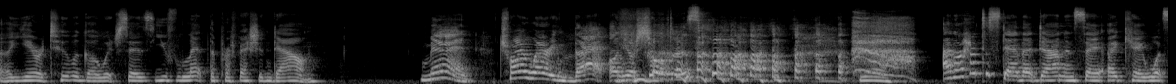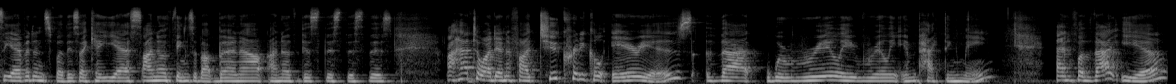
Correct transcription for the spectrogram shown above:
a year or two ago, which says, You've let the profession down. Man, try wearing that on your shoulders. yeah. And I had to stare that down and say, okay, what's the evidence for this? Okay, yes, I know things about burnout. I know this, this, this, this. I had to identify two critical areas that were really, really impacting me. And for that year,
